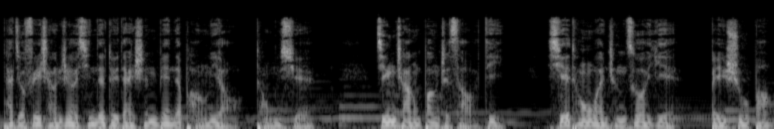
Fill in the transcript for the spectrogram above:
他就非常热心地对待身边的朋友、同学。经常帮着扫地，协同完成作业，背书包。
